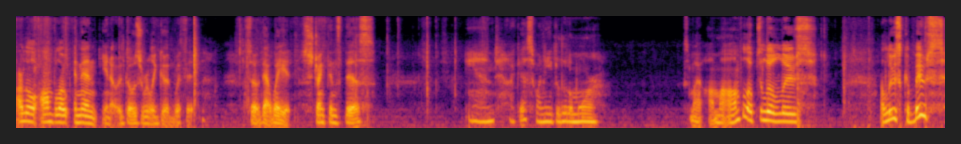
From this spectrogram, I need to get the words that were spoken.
our little envelope and then you know it goes really good with it. So that way it strengthens this. And I guess I need a little more my my envelope's a little loose a loose caboose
